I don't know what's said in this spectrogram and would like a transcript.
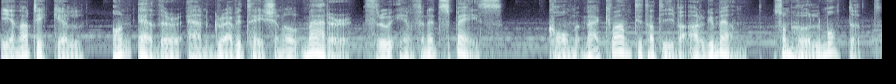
i en artikel On Ether and Gravitational Matter Through Infinite Space kom med kvantitativa argument som höll måttet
